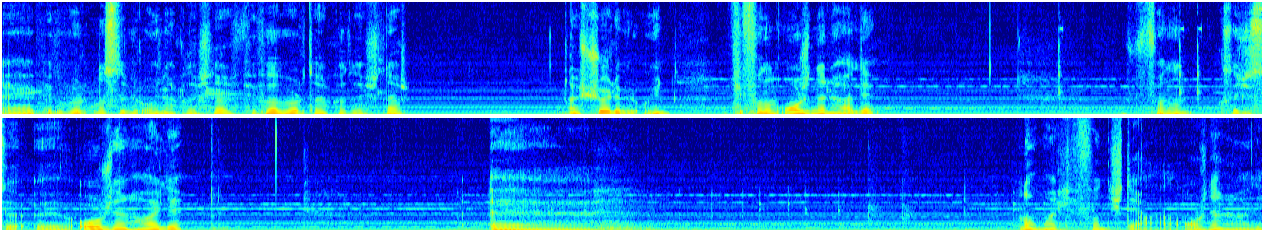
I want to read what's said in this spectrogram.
Eee FIFA World nasıl bir oyun arkadaşlar? FIFA World arkadaşlar e, şöyle bir oyun. FIFA'nın orijinal hali. FIFA'nın kısacası eee orijinal hali. Eee normal FIFA'nın işte ya orijinal hali.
